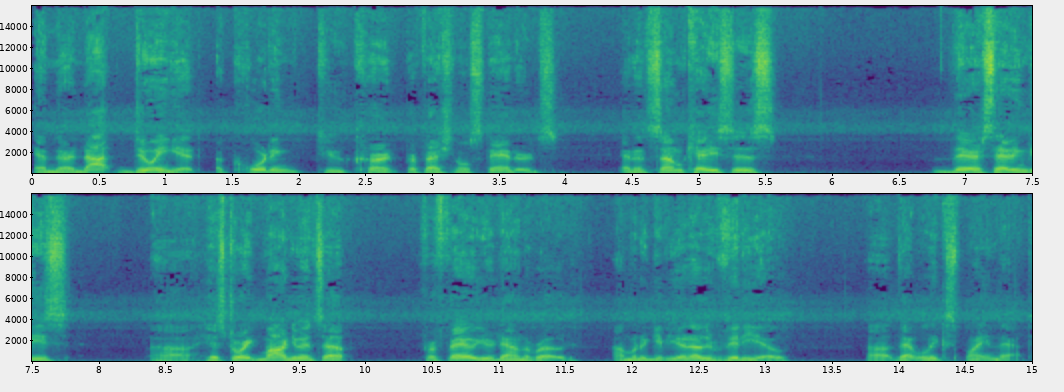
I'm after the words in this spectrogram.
and they're not doing it according to current professional standards. And in some cases, they're setting these uh, historic monuments up for failure down the road. I'm going to give you another video uh, that will explain that.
